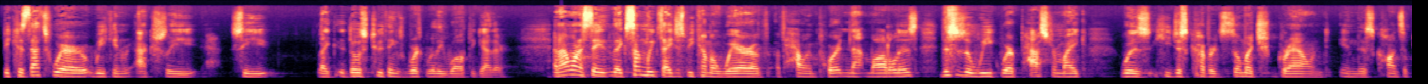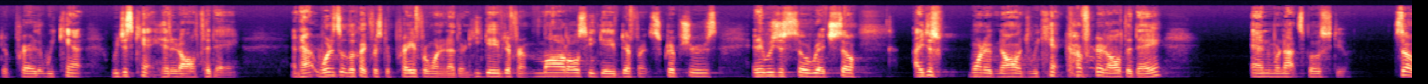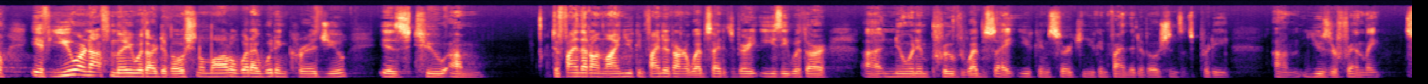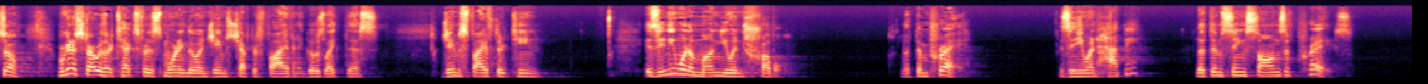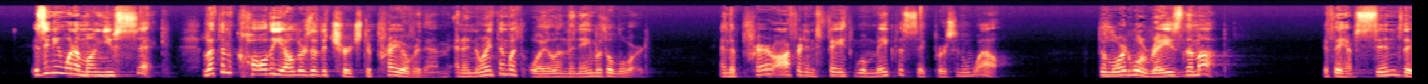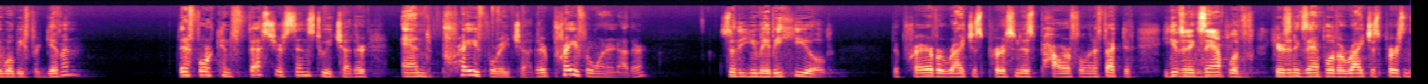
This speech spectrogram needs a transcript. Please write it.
because that's where we can actually see like those two things work really well together. And i want to say like some weeks i just become aware of, of how important that model is. This is a week where pastor mike was he just covered so much ground in this concept of prayer that we can't we just can't hit it all today. And how, what does it look like for us to pray for one another? And he gave different models he gave different scriptures and it was just so rich. So i just want to acknowledge we can't cover it all today and we're not supposed to so, if you are not familiar with our devotional model, what I would encourage you is to, um, to find that online. You can find it on our website. It's very easy with our uh, new and improved website. You can search and you can find the devotions. It's pretty um, user friendly. So, we're going to start with our text for this morning, though, in James chapter 5, and it goes like this James 5:13. Is anyone among you in trouble? Let them pray. Is anyone happy? Let them sing songs of praise. Is anyone among you sick? Let them call the elders of the church to pray over them and anoint them with oil in the name of the Lord. And the prayer offered in faith will make the sick person well. The Lord will raise them up. If they have sinned, they will be forgiven. Therefore, confess your sins to each other and pray for each other. Pray for one another so that you may be healed. The prayer of a righteous person is powerful and effective. He gives an example of here's an example of a righteous person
